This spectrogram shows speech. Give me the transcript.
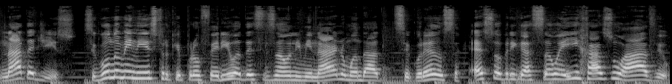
Nada disso. Segundo o ministro que proferiu a decisão liminar no mandado de segurança, essa obrigação é irrazoável.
